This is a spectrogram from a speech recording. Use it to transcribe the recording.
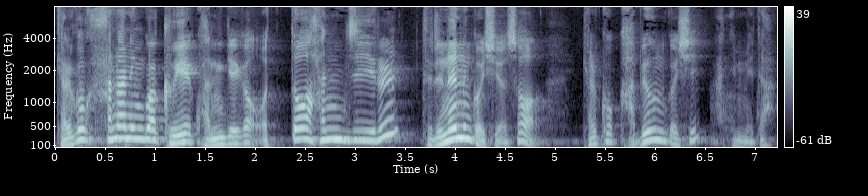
결국 하나님과 그의 관계가 어떠한지를 드러내는 것이어서 결코 가벼운 것이 아닙니다.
